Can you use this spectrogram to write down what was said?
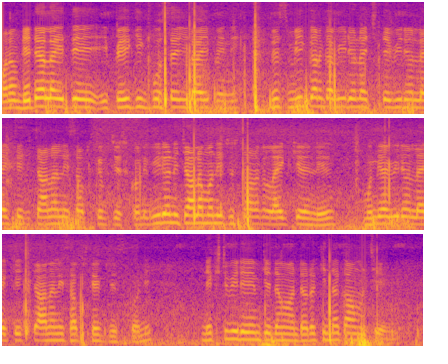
మనం డీటెయిల్ అయితే ఈ పేకింగ్ పోస్తే ఇలా అయిపోయింది. ఫ్రెండ్స్ మీకు కనుక వీడియో నచ్చితే వీడియోని లైక్ చేసి ఛానల్ని సబ్స్క్రైబ్ చేసుకోండి. వీడియోని చాలామంది చూస్తున్నారు లైక్ చేయండి ముందుగా వీడియోని లైక్ చేసి ఛానల్ని సబ్స్క్రైబ్ చేసుకోండి. నెక్స్ట్ వీడియో ఏం చేద్దామంటారో కింద కామెంట్ చేయండి.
